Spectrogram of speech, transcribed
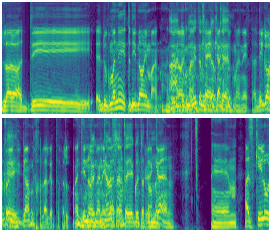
לא, לא, עדי... דוגמנית, עדי נוימן. נוימן. דוגמנית אתה מדבר, כן, כן. כן, הדוגמנית. עדי גולדברג אוקיי. גם יכולה להיות, אבל עדי נוימן גם הייתה אפשר שם. לתייג אותה, אתה אומר. כן. אמ, אז כאילו,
